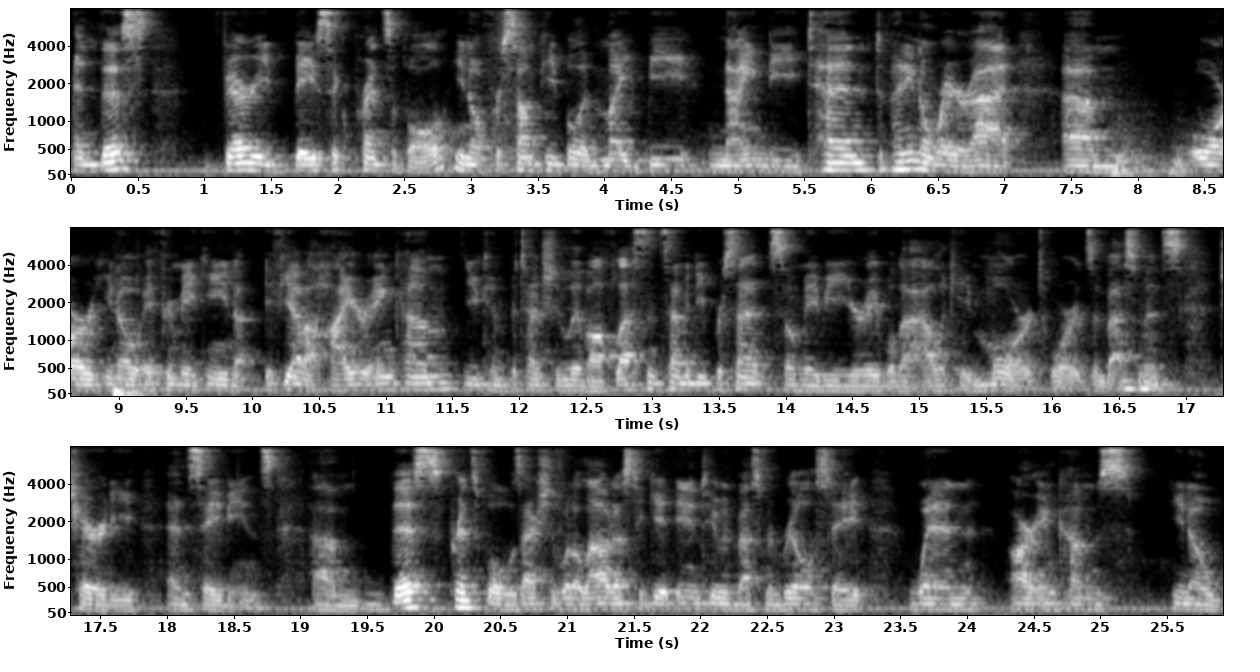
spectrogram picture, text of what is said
And this very basic principle, you know, for some people it might be 90 10, depending on where you're at. Um, or, you know, if you're making, if you have a higher income, you can potentially live off less than 70%. So maybe you're able to allocate more towards investments, charity, and savings. Um, this principle was actually what allowed us to get into investment real estate when our incomes, you know,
